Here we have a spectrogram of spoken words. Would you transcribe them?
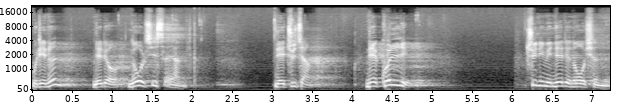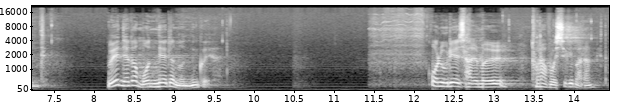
우리는 내려놓을 수 있어야 합니다. 내 주장, 내 권리, 주님이 내려놓으셨는데 왜 내가 못 내려놓는 거예요? 오늘 우리의 삶을 돌아보시기 바랍니다.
